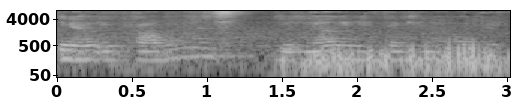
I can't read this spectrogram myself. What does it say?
You know, your problem is you're young and you think you know everything.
